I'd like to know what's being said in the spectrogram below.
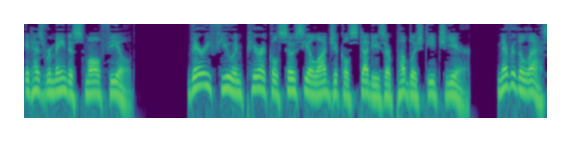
it has remained a small field. Very few empirical sociological studies are published each year. Nevertheless,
